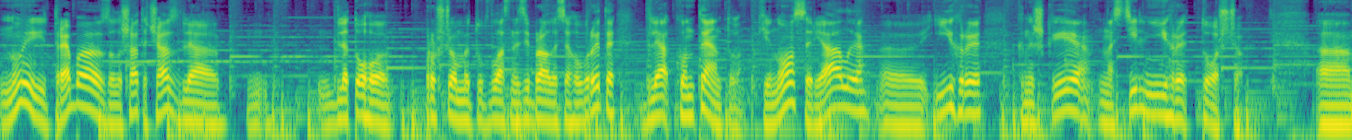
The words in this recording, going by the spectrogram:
Ну і треба залишати час для. Для того, про що ми тут власне зібралися говорити, для контенту: кіно, серіали, е, ігри, книжки, настільні ігри тощо. Е,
